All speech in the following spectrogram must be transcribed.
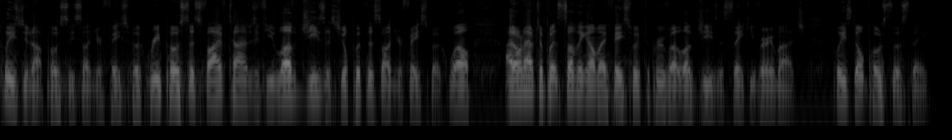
please do not post these on your Facebook. Repost this five times. If you love Jesus, you'll put this on your Facebook. Well, I don't have to put something on my Facebook to prove I love Jesus. Thank you very much. Please don't post those things.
